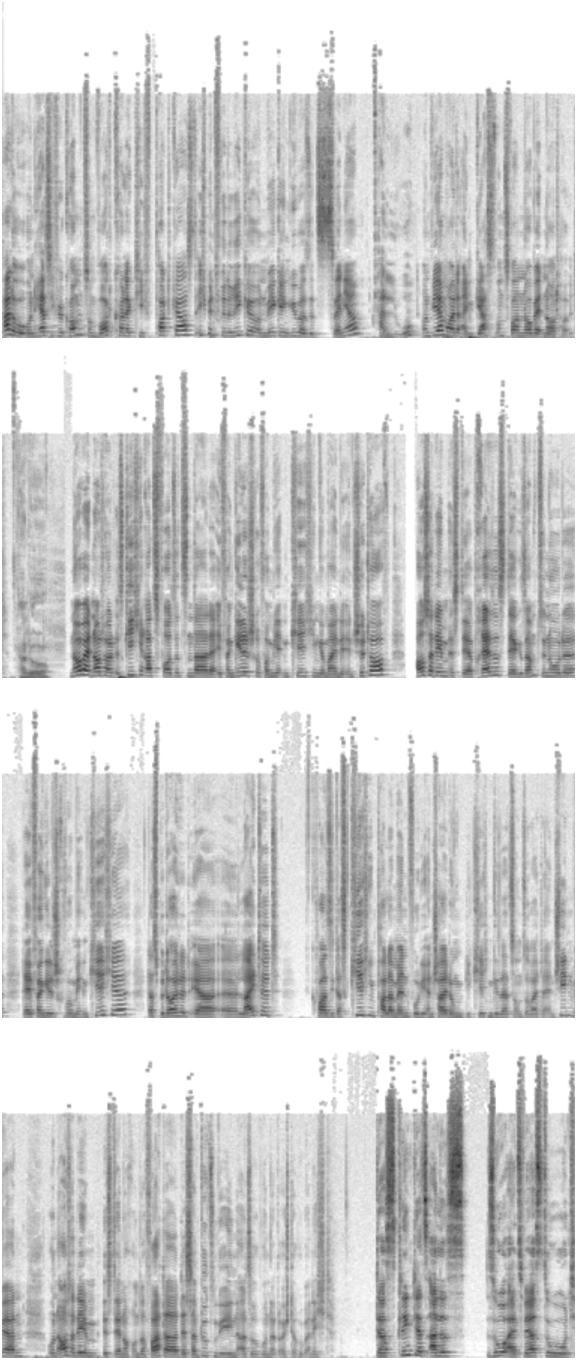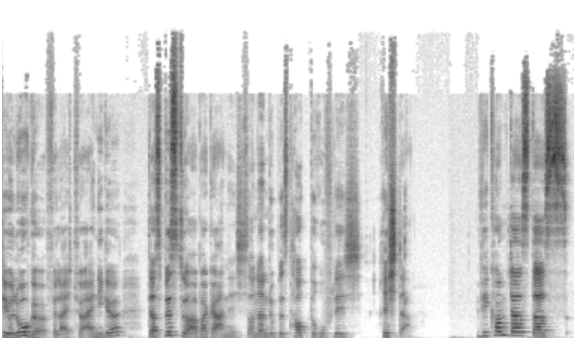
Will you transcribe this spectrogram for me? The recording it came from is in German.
Hallo und herzlich willkommen zum Wortkollektiv Podcast. Ich bin Friederike und mir gegenüber sitzt Svenja. Hallo. Und wir haben heute einen Gast und zwar Norbert Nordhold. Hallo. Norbert Nordhold ist Kirchenratsvorsitzender der evangelisch reformierten Kirchengemeinde in Schüttorf. Außerdem ist er Präses der Gesamtsynode der evangelisch reformierten Kirche. Das bedeutet, er äh, leitet quasi das Kirchenparlament, wo die Entscheidungen, die Kirchengesetze und so weiter entschieden werden. Und außerdem ist er noch unser Vater, deshalb duzen wir ihn, also wundert euch darüber nicht. Das klingt jetzt alles so, als wärst du Theologe vielleicht für einige. Das bist du aber gar nicht, sondern du bist hauptberuflich Richter. Wie kommt das, dass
